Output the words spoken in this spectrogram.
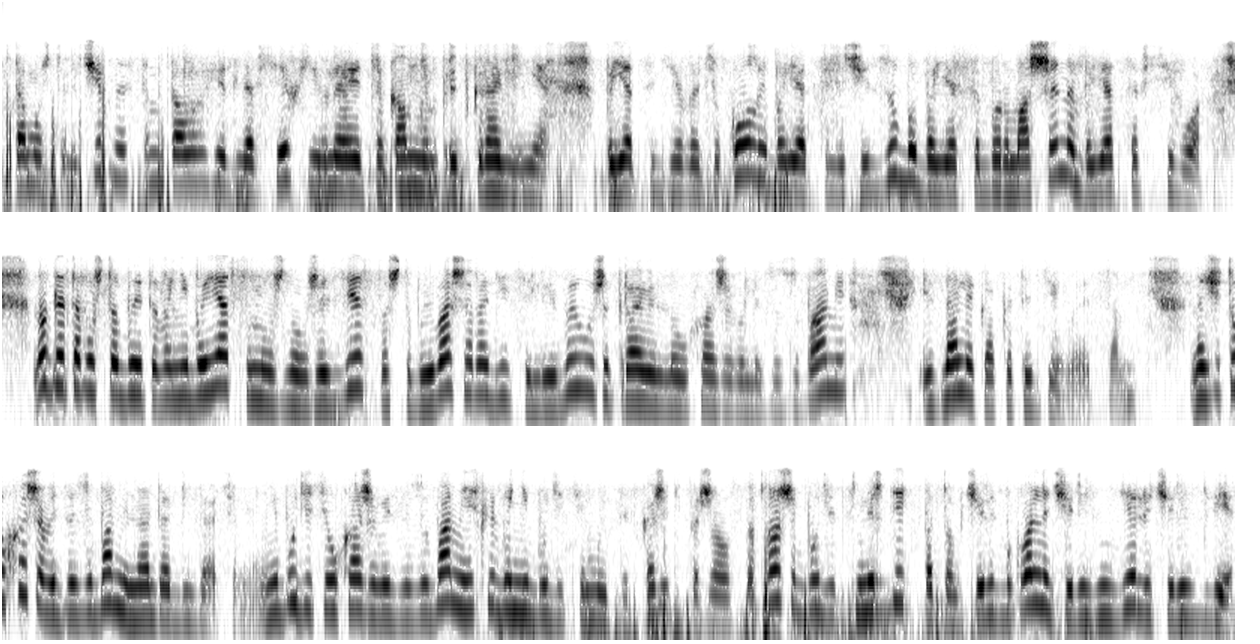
потому что лечебная стоматология для всех является камнем преткновения. Боятся делать уколы, боятся лечить зубы, боятся бормашины, боятся всего. Но для того, чтобы этого не бояться, нужно уже с детства, чтобы и ваши родители, и вы уже правильно ухаживали за зубами и знали, как это делается. Значит, ухаживать за зубами надо обязательно. Не будете ухаживать за зубами, если вы не будете мыться. Скажите, пожалуйста, тоже будет смердеть потом, через, буквально через неделю, через две.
